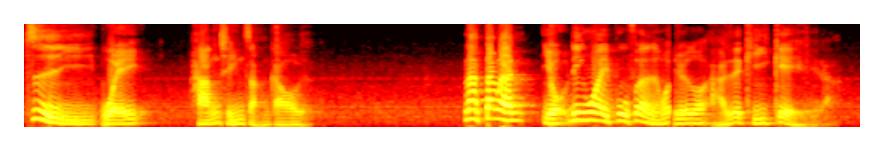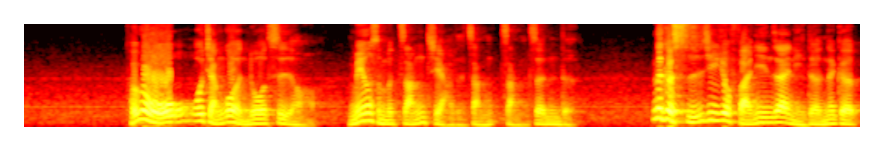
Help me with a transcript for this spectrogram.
自以为行情涨高了。那当然有另外一部分人会觉得说啊，这 key gay 啦。朋友，我我讲过很多次哦，没有什么涨假的，涨涨真的，那个实际就反映在你的那个。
